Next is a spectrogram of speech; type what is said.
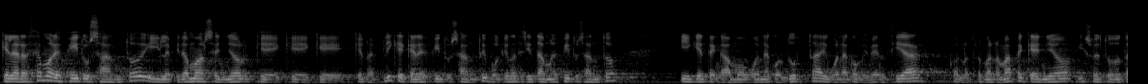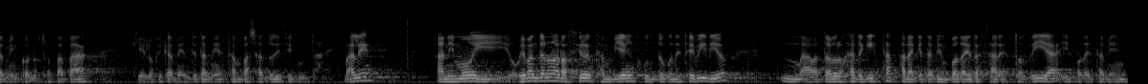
que le recemos al Espíritu Santo y le pidamos al Señor que, que, que, que nos explique qué es el Espíritu Santo y por qué necesitamos el Espíritu Santo y que tengamos buena conducta y buena convivencia con nuestros hermanos más pequeños y sobre todo también con nuestros papás, que lógicamente también están pasando dificultades, ¿vale? Ánimo y os voy a mandar unas oraciones también junto con este vídeo mm, a todos los catequistas para que también podáis rezar estos días y podáis también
